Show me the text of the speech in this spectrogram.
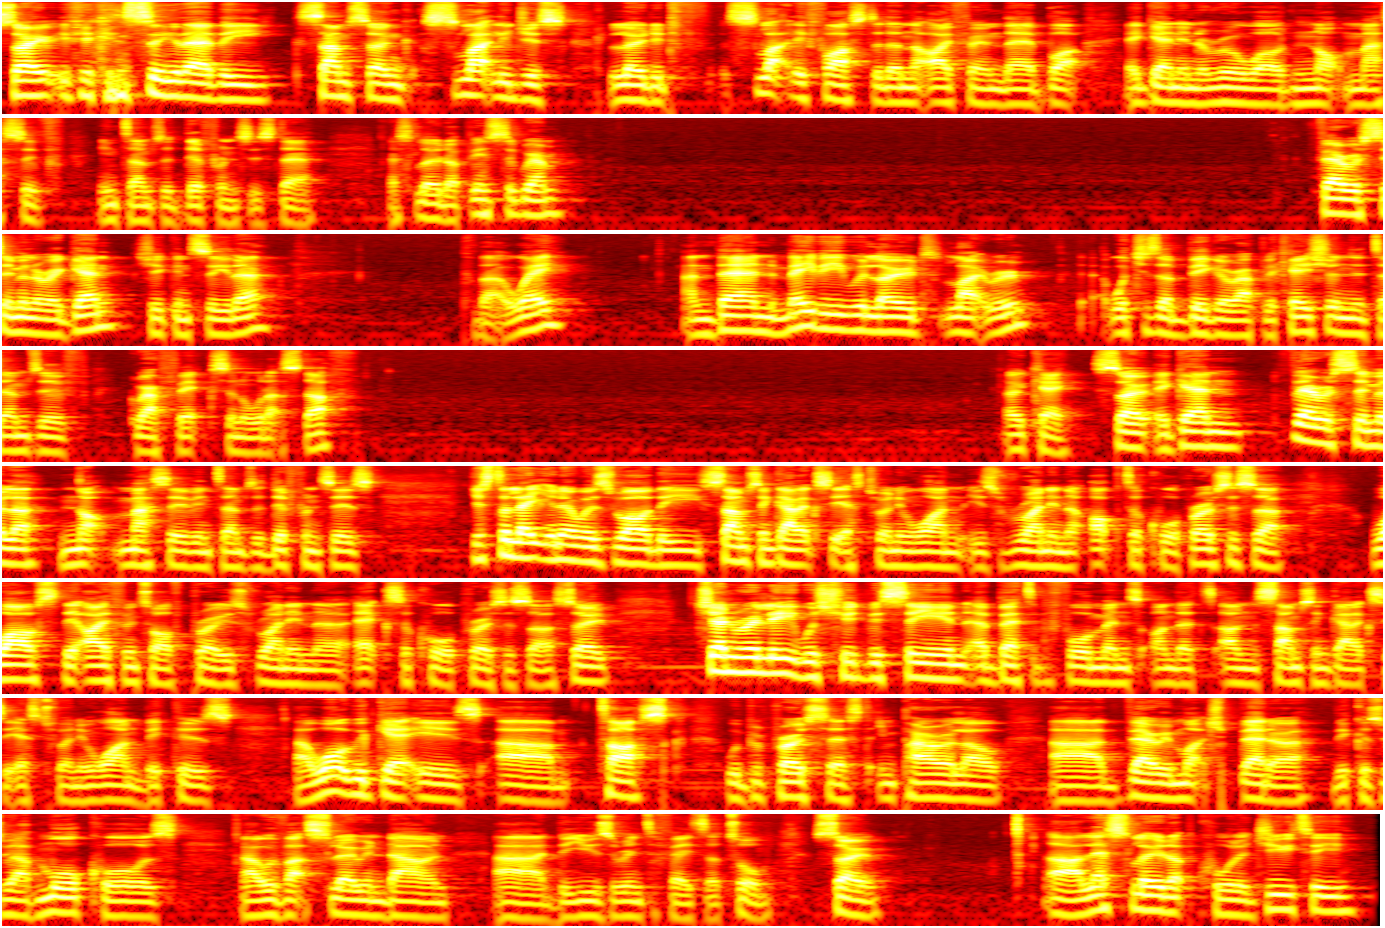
So if you can see there, the Samsung slightly just loaded slightly faster than the iPhone there, but again, in the real world, not massive in terms of differences there. Let's load up Instagram. Very similar again, as you can see there. Put that away. And then maybe we load Lightroom, which is a bigger application in terms of graphics and all that stuff. Okay, so again, very similar, not massive in terms of differences. Just to let you know as well, the Samsung Galaxy S21 is running an octa-core processor, whilst the iPhone 12 Pro is running an hexa-core processor. So generally, we should be seeing a better performance on the, on the Samsung Galaxy S21 because uh, what we get is um, task will be processed in parallel uh, very much better because we have more cores uh, without slowing down uh, the user interface at all. So uh, let's load up Call of Duty.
